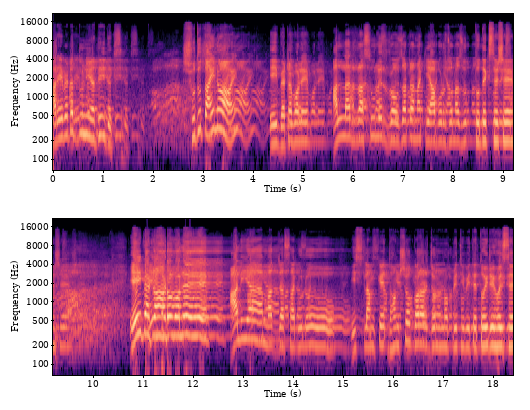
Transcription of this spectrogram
আর এই বেটা দুনিয়াতেই দেখছে। শুধু তাই নয়, এই বেটা বলে, আল্লাহর রাসূলের রওজাটা নাকি আবর্জনা যুক্ত দেখছে সে। এই বেটা আরও বলে, আলিয়া মাদ্রাসাগুলো ইসলামকে ধ্বংস করার জন্য পৃথিবীতে তৈরি হয়েছে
